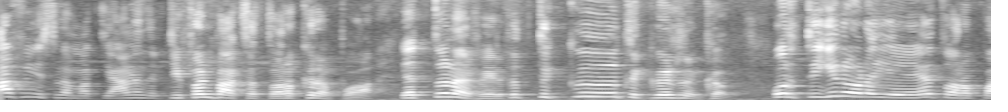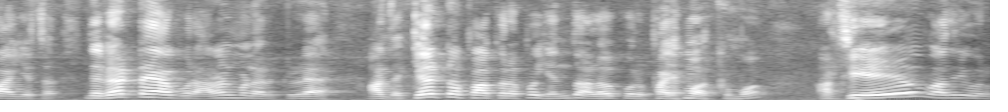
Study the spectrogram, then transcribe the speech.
ஆஃபீஸில் மத்தியானம் இந்த டிஃபன் பாக்ஸை திறக்கிறப்போ எத்தனை பேருக்கு திக்கு திக்குன்னு இருக்கும் ஒரு திகிலோடையே திறப்பாங்க சார். இந்த வேட்டையாபுர அரண்மனை இருக்குல்ல அந்த கேட்டை பார்க்குறப்போ எந்த அளவுக்கு ஒரு பயமாக இருக்குமோ அதே மாதிரி ஒரு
